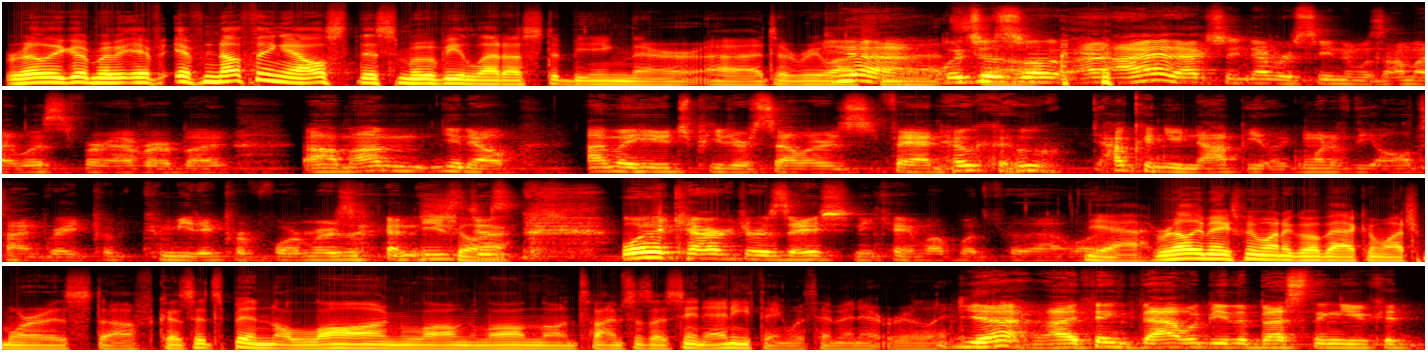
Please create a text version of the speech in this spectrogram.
really good movie. If if nothing else, this movie led us to being there uh, to rewatch. Yeah, that, which so. is uh, I, I, had actually never seen it. Was on my list forever, but um, I'm you know I'm a huge Peter Sellers fan. Who who how can you not be like one of the all time great p- comedic performers? And he's sure. just what a characterization he came up with for that one. Yeah, really makes me want to go back and watch more of his stuff because it's been a long, long, long, long time since I've seen anything with him in it. Really. Yeah, I think that would be the best thing you could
